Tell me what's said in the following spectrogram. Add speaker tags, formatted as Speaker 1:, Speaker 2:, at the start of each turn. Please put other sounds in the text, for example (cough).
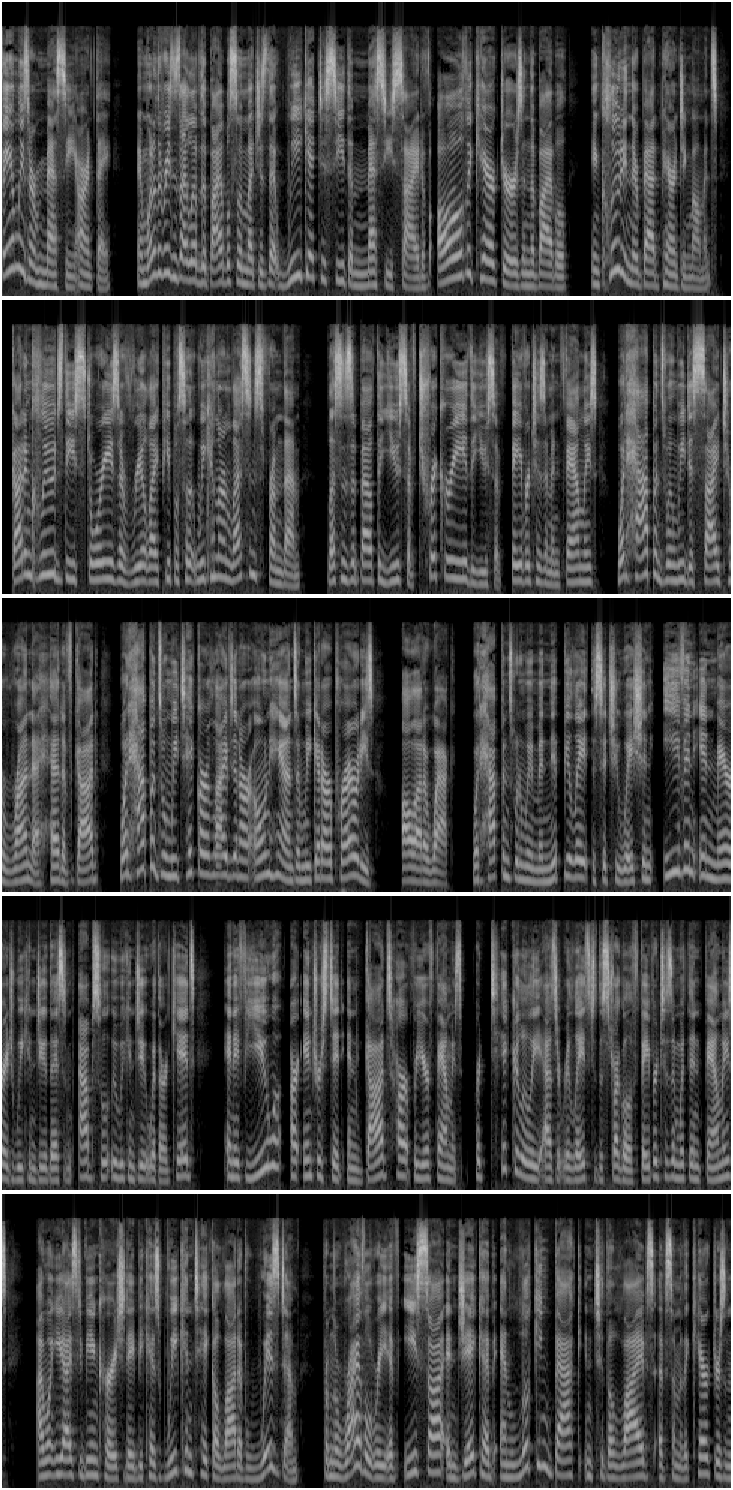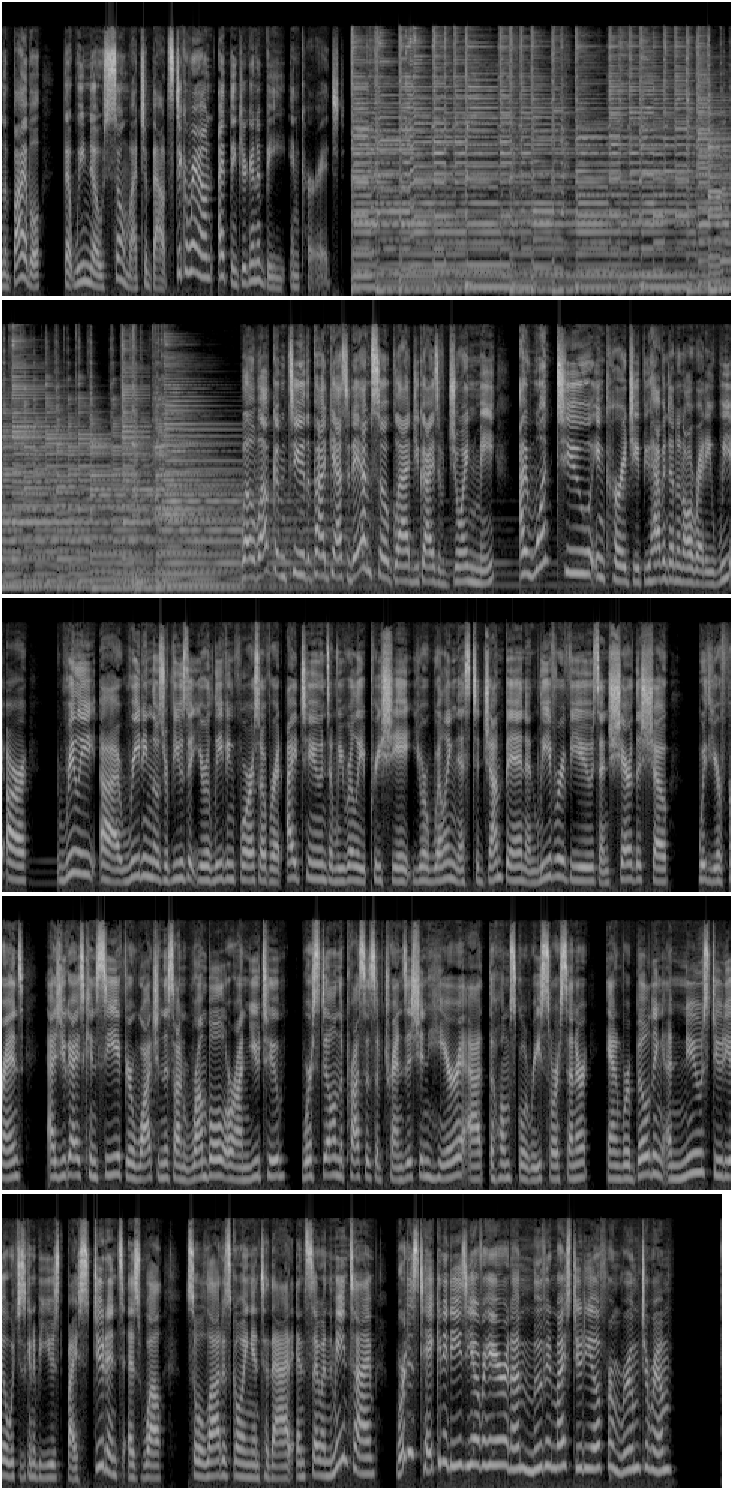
Speaker 1: families are messy, aren't they? And one of the reasons I love the Bible so much is that we get to see the messy side of all the characters in the Bible, including their bad parenting moments. God includes these stories of real life people so that we can learn lessons from them lessons about the use of trickery, the use of favoritism in families. What happens when we decide to run ahead of God? What happens when we take our lives in our own hands and we get our priorities all out of whack? What happens when we manipulate the situation? Even in marriage, we can do this, and absolutely we can do it with our kids. And if you are interested in God's heart for your families, particularly as it relates to the struggle of favoritism within families, I want you guys to be encouraged today because we can take a lot of wisdom from the rivalry of Esau and Jacob and looking back into the lives of some of the characters in the Bible that we know so much about. Stick around. I think you're going to be encouraged. Well, welcome to the podcast today. I'm so glad you guys have joined me. I want to encourage you, if you haven't done it already, we are really uh, reading those reviews that you're leaving for us over at iTunes, and we really appreciate your willingness to jump in and leave reviews and share the show with your friends. As you guys can see, if you're watching this on Rumble or on YouTube, we're still in the process of transition here at the Homeschool Resource Center, and we're building a new studio, which is going to be used by students as well. So a lot is going into that. And so in the meantime, we're just taking it easy over here and I'm moving my studio from room to room.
